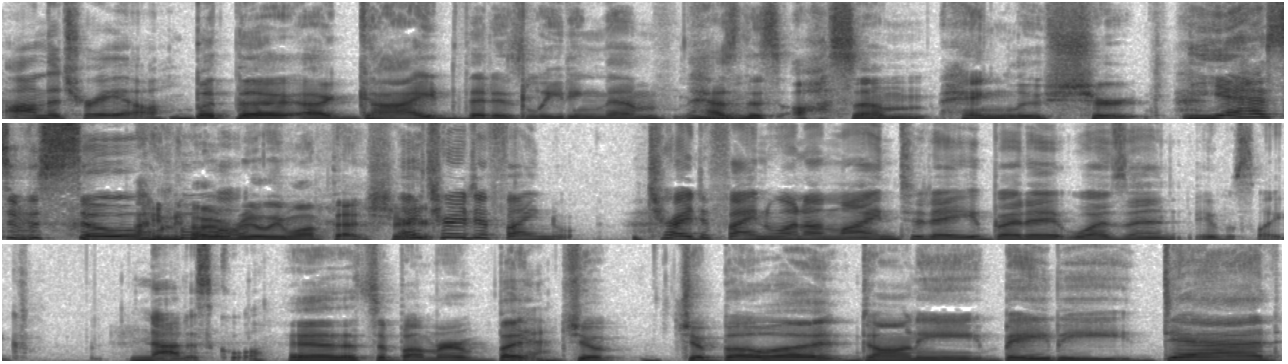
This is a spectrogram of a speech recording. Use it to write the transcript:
on the trail. But the uh, guide that is leading them Mm-hmm. has this awesome hang loose shirt. Yes, it was so I cool. know. I really want that shirt. I tried to find tried to find one online today, but it wasn't. It was like not as cool. Yeah, that's a bummer. But Yeah. Ja- Jerboa, Donnie, Baby, Dad,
